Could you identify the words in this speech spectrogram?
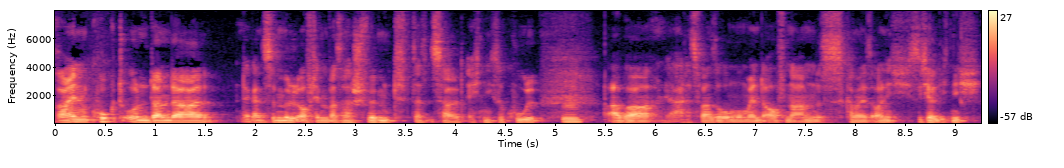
reinguckt und dann da der ganze Müll auf dem Wasser schwimmt, das ist halt echt nicht so cool. Mhm. Aber ja, das waren so Momentaufnahmen, das kann man jetzt auch nicht, sicherlich nicht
